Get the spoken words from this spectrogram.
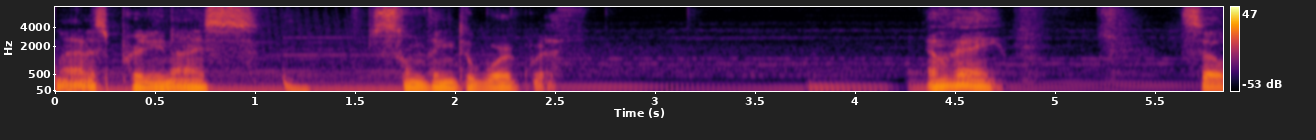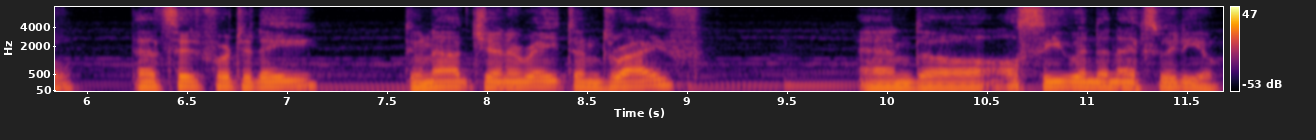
That is pretty nice. Something to work with. Okay, so that's it for today. Do not generate and drive, and uh, I'll see you in the next video.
